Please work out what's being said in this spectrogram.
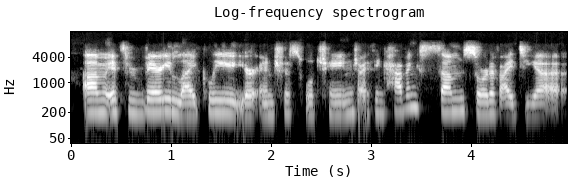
um, it's very likely your interests will change. I think having some sort of idea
